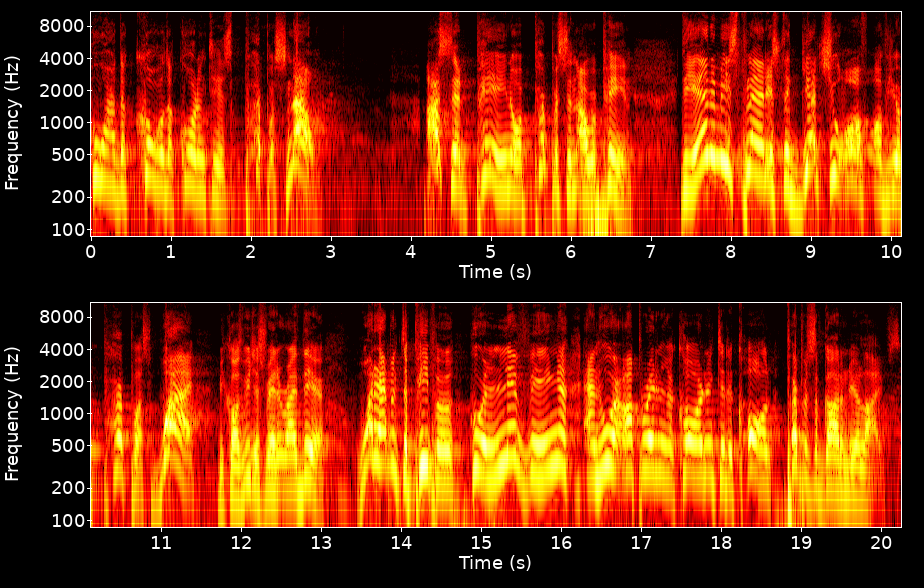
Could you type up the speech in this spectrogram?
who are the called according to his purpose. Now, I said pain or purpose in our pain. The enemy's plan is to get you off of your purpose. Why? Because we just read it right there. What happened to people who are living and who are operating according to the called purpose of God in their lives?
